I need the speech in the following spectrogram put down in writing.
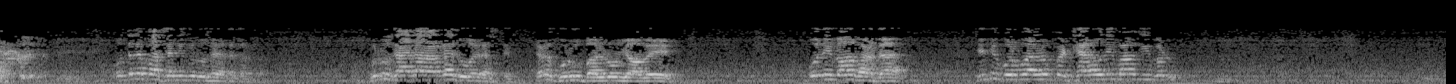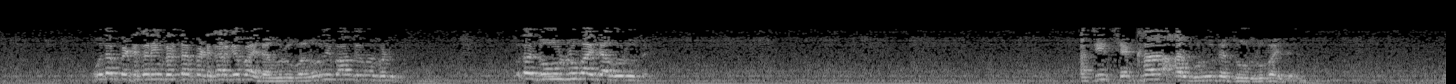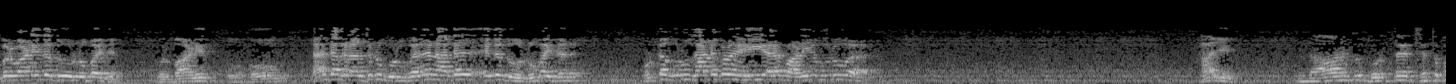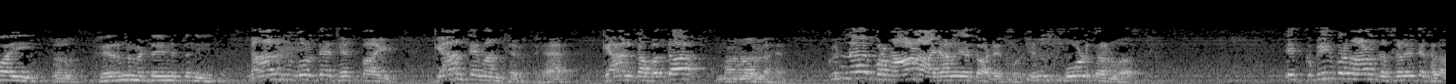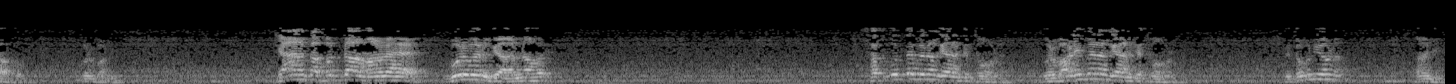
ਉਧਰਲੇ ਪਾਸੇ ਨਹੀਂ ਗੁਰੂ ਸਹਾਇਤਾ ਕਰਦਾ। ਗੁਰੂ ਸਹਾਇਤਾ ਕਰਦਾ ਦੂਏ ਰਸਤੇ। ਜਿਹੜਾ ਗੁਰੂ ਵੱਲ ਨੂੰ ਜਾਵੇ, ਉਹਦੀ ਬਾਹ ਫੜਦਾ। ਜਿਹਦੀ ਗੁਰੂ ਵੱਲ ਨੂੰ ਪਿੱਠਾ ਉਹਦੀ ਬਾਹ ਕੀ ਫੜੂ? ਉਹਦਾ ਪਿੱਠ ਕਰੀ ਫਿਰਦਾ, ਪਿੱਠ ਕਰਕੇ ਭਜਦਾ ਗੁਰੂ ਵੱਲ ਉਹਦੀ ਬਾਹ ਕਿਵੇਂ ਫੜੂ? ਉਹ ਤਾਂ ਦੂਰ ਨੂੰ ਭਜਦਾ ਗੁਰੂ ਤੇ। ਅਸੀਂ ਸਿੱਖਾਂ ਔਰ ਗੁਰੂ ਦੇ ਦੂਰ ਨੂੰ ਭਜਦੇ ਗੁਰਬਾਣੀ ਦੇ ਦੂਰ ਨੂੰ ਭਜਦੇ ਗੁਰਬਾਣੀ ਉਹ ਨਾ ਤਾਂ ਗ੍ਰੰਥ ਨੂੰ ਗੁਰੂ ਕਹਿੰਦੇ ਨਾ ਤਾਂ ਇਹਦੇ ਦੂਰ ਨੂੰ ਭਜਦੇ ਨੇ। ਹੁਣ ਤਾਂ ਗੁਰੂ ਸਾਡੇ ਕੋਲ ਇਹੀ ਹੈ ਬਾਣੀ ਗੁਰੂ ਹੈ। ਹਾਂਜੀ। ਨਾਨਕ ਗੁਰ ਤੇ ਥਿਤ ਪਾਈ। ਫਿਰਨ ਮਿਟੇ ਨਿਤ ਨੀਤ। ਨਾਨਕ ਗੁਰ ਤੇ ਥਿਤ ਪਾਈ ਗਿਆਨ ਤੇ ਮਨ ਫਿਰ ਹੈ। ਗਿਆਨ ਦਾ ਬੱਦਾ ਮਨ ਹੈ। ਕਿੰਨੇ ਪ੍ਰਮਾਣ ਆ ਜਾਣਗੇ ਤੁਹਾਡੇ ਕੋਲ ਇਹਨੂੰ ਸਪੋਰਟ ਕਰਨ ਵਾਸਤੇ। ਇਹ ਕਬੀਰ ਪ੍ਰਮਾਣ ਦੱਸਣੇ ਤੇ ਖਿਲਾਫ ਹੋ ਗੁਰਬਾਣੀ ਗਿਆਨ ਦਾ ਬੱਦਾ ਮਨ ਹੈ ਗੁਰਵਨ ਗਿਆਨ ਨਾ ਹੋਏ। ਸਤਗੁਰ ਤੇ ਬਿਨਾਂ ਗਿਆਨ ਕਿੱਥੋਂ ਹੋਣਾ? ਗੁਰਬਾਣੀ ਬਿਨਾਂ ਗਿਆਨ ਕਿੱਥੋਂ ਹੋਣਾ? ਕਿਤੋਂ ਨਹੀਂ ਹੋਣਾ। ਹਾਂਜੀ।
